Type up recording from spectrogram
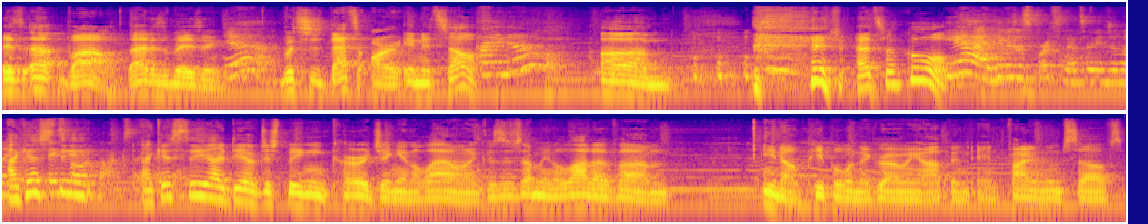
It's uh, wow, that is amazing. Yeah. Which is that's art in itself. I know. Um that's so cool. Yeah, he was a sports announcer. He did like I guess the. I guess the idea of just being encouraging and allowing because there's I mean a lot of um, you know people when they're growing up and, and finding themselves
